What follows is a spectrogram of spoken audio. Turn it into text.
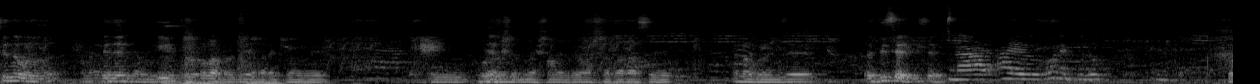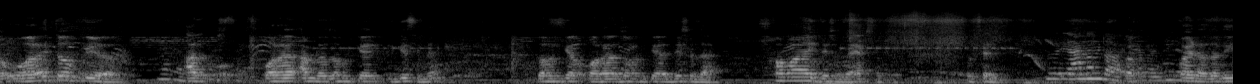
চিন্তা না। এই যে এই তো। দিয়ে বেড়াইতে হবে। এই অ্যাকশন ম্যাকশনের ব্যবস্থা করা আছে মনে করেন যে দিছে দিছে না আর অনেকগুলো তো ওরাই তো আর ওরা আমরা যখন গেছি না তখন কে ওরা যখন কে দেশে যায় সবাই দেশে যায় একসাথে বুঝছেন। কয়টা জানি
